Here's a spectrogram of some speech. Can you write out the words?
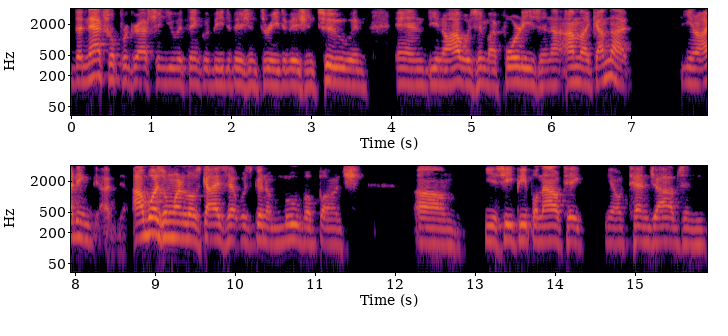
the natural progression you would think would be division three, division two. And and you know, I was in my 40s and I, am like, I'm not, you know, I didn't I, I wasn't one of those guys that was gonna move a bunch. Um, you see people now take, you know, 10 jobs and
